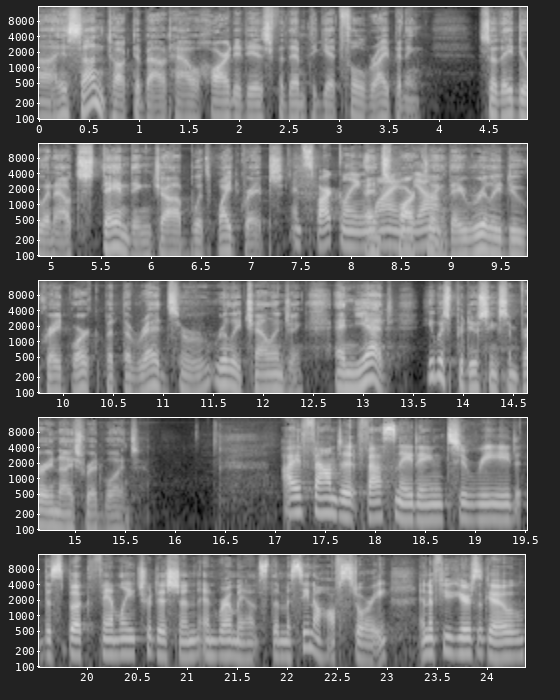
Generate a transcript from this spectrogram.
uh, his son talked about how hard it is for them to get full ripening. So they do an outstanding job with white grapes and sparkling and wine, sparkling. Yeah. They really do great work, but the reds are really challenging. And yet, he was producing some very nice red wines. I found it fascinating to read this book, Family Tradition and Romance, the Messina Hof story. And a few years ago,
